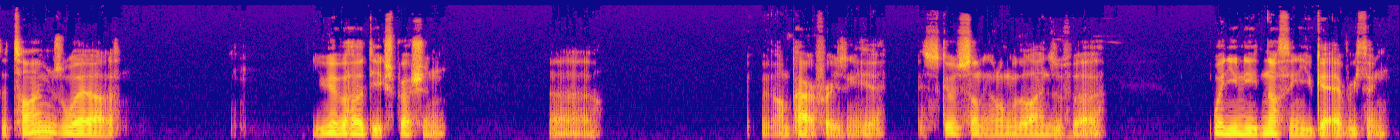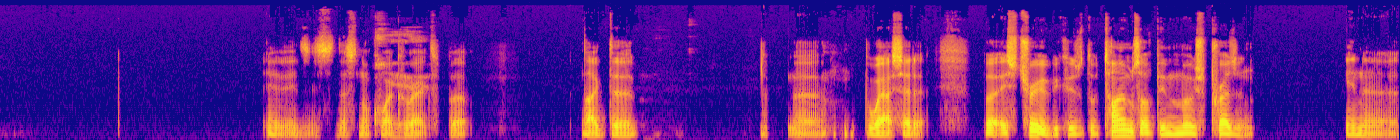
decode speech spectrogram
the times where you ever heard the expression uh, I'm paraphrasing it here. It goes something along the lines of uh, when you need nothing, you get everything. It, it's, it's, that's not quite Yeah. correct, but like the uh, the way I said it, but it's true because the times I've been most present in a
